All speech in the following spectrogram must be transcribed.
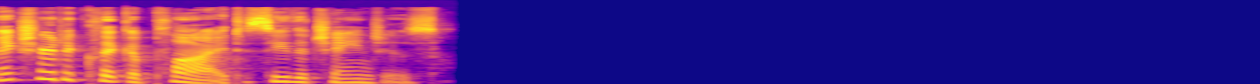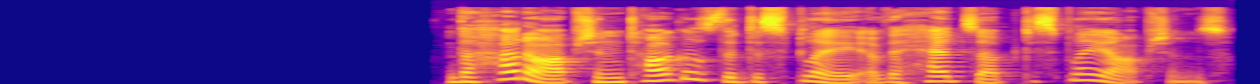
Make sure to click Apply to see the changes. The HUD option toggles the display of the heads-up display options.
